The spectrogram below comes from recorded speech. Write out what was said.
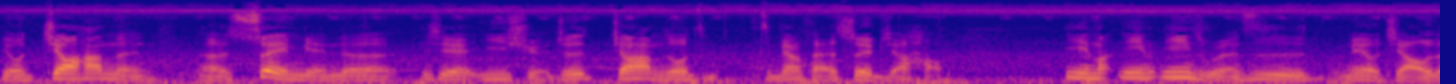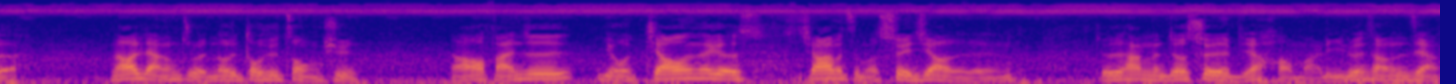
有教他们呃睡眠的一些医学，就是教他们说怎怎么样才能睡比较好。另一另另一组人是没有教的，然后两组人都都去重训，然后反正就是有教那个教他们怎么睡觉的人，就是他们都睡得比较好嘛，理论上是这样，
